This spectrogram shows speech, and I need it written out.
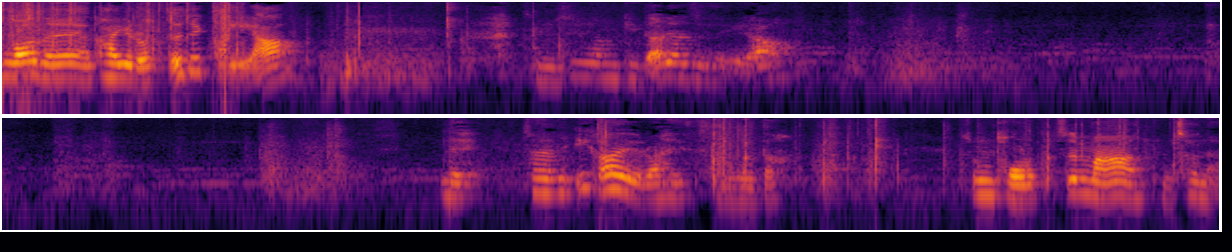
이거는 가위로 뜯을게요. 잠시만 기다려주세요. 네, 저는 이 가위로 하겠습니다. 좀 더럽지만 괜찮아요.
